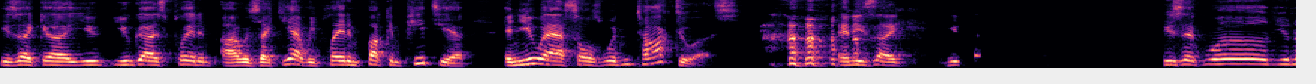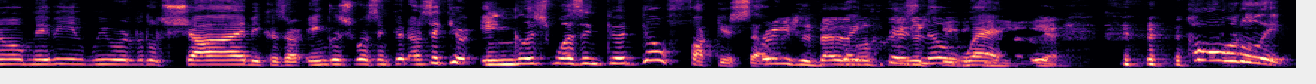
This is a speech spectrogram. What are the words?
he's like, uh, you, you guys played. I was like, yeah, we played in fucking Piteå, and you assholes wouldn't talk to us. And he's like, he's like, well, you know, maybe we were a little shy because our English wasn't good. I was like, your English wasn't good. Go fuck yourself. English is better than Like, most there's English no way. Yeah. totally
